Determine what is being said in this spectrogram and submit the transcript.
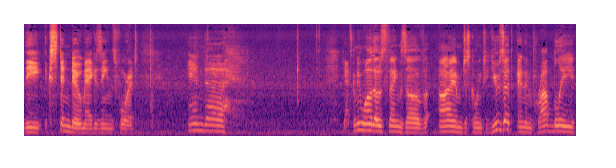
the Extendo magazines for it. And, uh, yeah, it's going to be one of those things of I am just going to use it and then probably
